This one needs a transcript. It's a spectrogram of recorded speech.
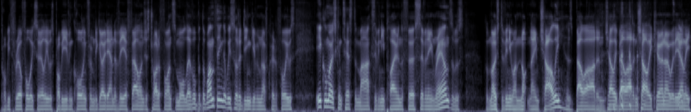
probably three or four weeks earlier was probably even calling for him to go down to VFL and just try to find some more level. But the one thing that we sort of didn't give him enough credit for, he was equal most contested marks of any player in the first 17 rounds. It was most of anyone not named Charlie, as Ballard and Charlie Ballard and Charlie Curnow were the only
